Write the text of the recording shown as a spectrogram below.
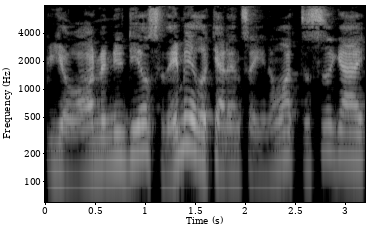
you know, on a new deal. So they may look at it and say, you know what, this is a guy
